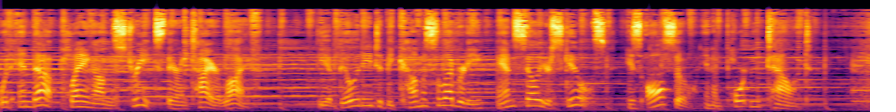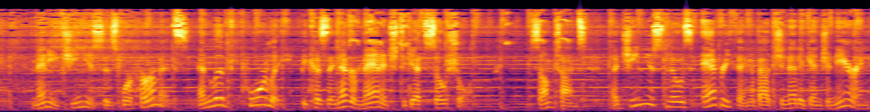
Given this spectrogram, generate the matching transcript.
would end up playing on the streets their entire life. The ability to become a celebrity and sell your skills is also an important talent. Many geniuses were hermits and lived poorly because they never managed to get social. Sometimes, a genius knows everything about genetic engineering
